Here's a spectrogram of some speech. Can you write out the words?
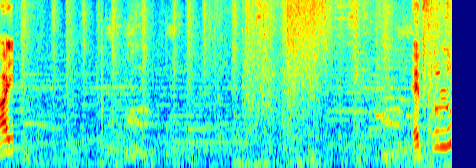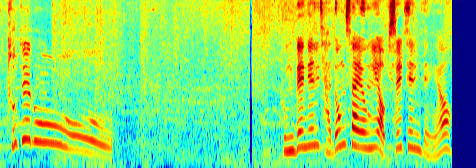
아이 앱솔루트 제로 붕대는 자동 사용이 없을 텐데요.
